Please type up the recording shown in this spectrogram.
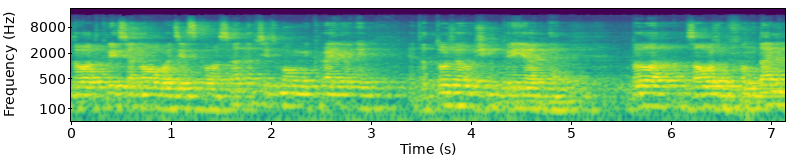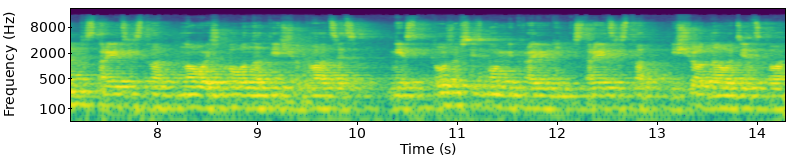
до открытия нового детского сада в седьмом микрорайоне. Это тоже очень приятно. Был заложен фундамент строительства новой школы на 1020 мест тоже в седьмом микрорайоне и строительство еще одного детского.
